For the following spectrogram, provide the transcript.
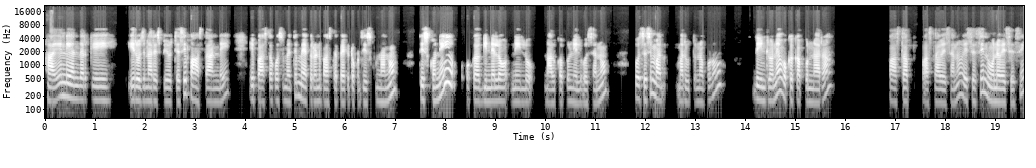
హాయ్ అండి అందరికీ. ఈరోజు నా రెసిపీ వచ్చేసి పాస్తా అండి. ఈ పాస్తా కోసం అయితే మేకరోని పాస్తా ప్యాకెట్ ఒకటి తీసుకున్నాను. తీసుకొని ఒక గిన్నెలో నీళ్ళు నాలుగు కప్పులు నీళ్ళు పోసాను. పోసేసి మరుగుతున్నప్పుడు దీంట్లోనే ఒక కప్పున్నర పాస్తా పాస్తా వేసాను. వేసేసి నూనె వేసేసి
